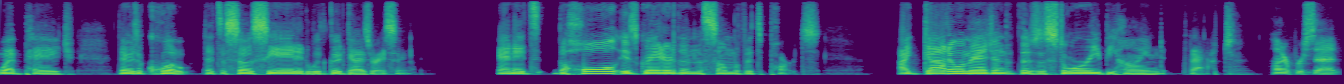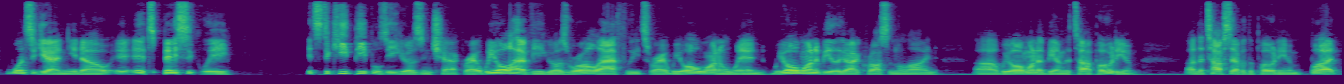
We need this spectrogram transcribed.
webpage, there's a quote that's associated with Good Guys Racing. And it's the whole is greater than the sum of its parts. I got to imagine that there's a story behind that. 100%. Once again, you know, it's basically it's to keep people's egos in check, right? We all have egos. We're all athletes, right? We all want to win. We all want to be the guy crossing the line. Uh, we all want to be on the top podium, on the top step of the podium. But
